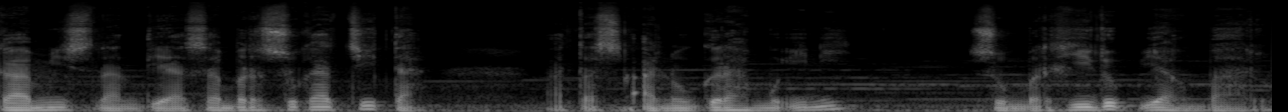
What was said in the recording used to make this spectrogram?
kami senantiasa bersuka cita atas anugerahmu ini, sumber hidup yang baru.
